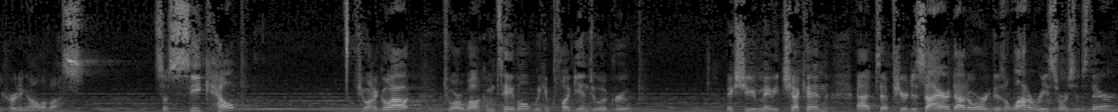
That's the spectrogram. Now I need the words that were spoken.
you're hurting all of us. So seek help. If you want to go out to our welcome table, we can plug you into a group. Make sure you maybe check in at uh, puredesire.org. There's a lot of resources there.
